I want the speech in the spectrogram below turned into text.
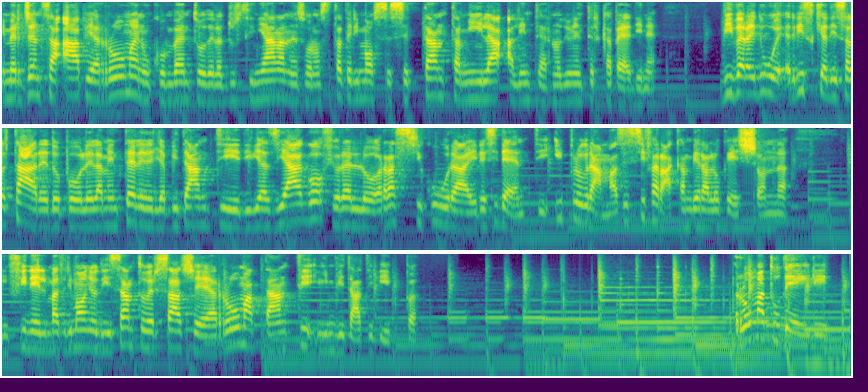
Emergenza api a Roma, in un convento della Giustiniana ne sono state rimosse 70.000 all'interno di un'intercapedine. Viva Rai 2 rischia di saltare dopo le lamentele degli abitanti di Via Asiago. Fiorello rassicura i residenti. Il programma, se si farà, cambierà location. Infine il matrimonio di Santo Versace a Roma, tanti gli invitati VIP. Roma Today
